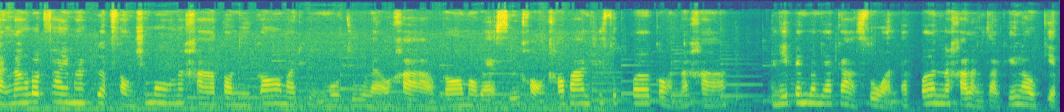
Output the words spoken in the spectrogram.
จากนั่งรถไฟมาเกือบ 2 ชั่วโมงนะคะ ตอนนี้ก็มาถึงโมจูแล้วค่ะ ก็มาแวะซื้อของเข้าบ้านที่ซูเปอร์ก่อนนะคะ อันนี้เป็นบรรยากาศสวนแอปเปิลนะคะ หลังจากที่เราเก็บ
